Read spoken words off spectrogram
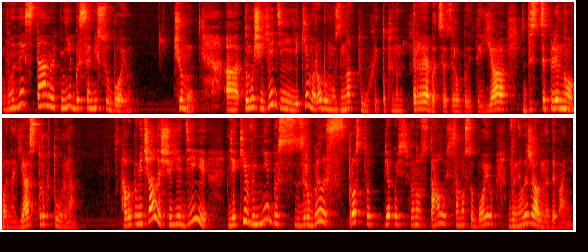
вони стануть ніби самі собою. Чому? Тому що є дії, які ми робимо з натуги, тобто нам треба це зробити. Я дисциплінована, я структурна. А ви помічали, що є дії, які ви ніби зробили просто якось воно сталося само собою. Ви не лежали на дивані,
